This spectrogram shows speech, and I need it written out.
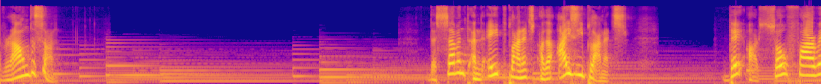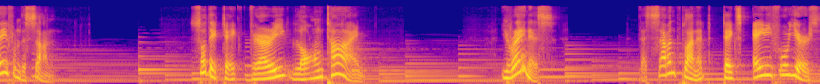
around the Sun. The seventh and eighth planets are the icy planets. They are so far away from the Sun. So they take very long time. Uranus, the seventh planet, takes 84 years.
